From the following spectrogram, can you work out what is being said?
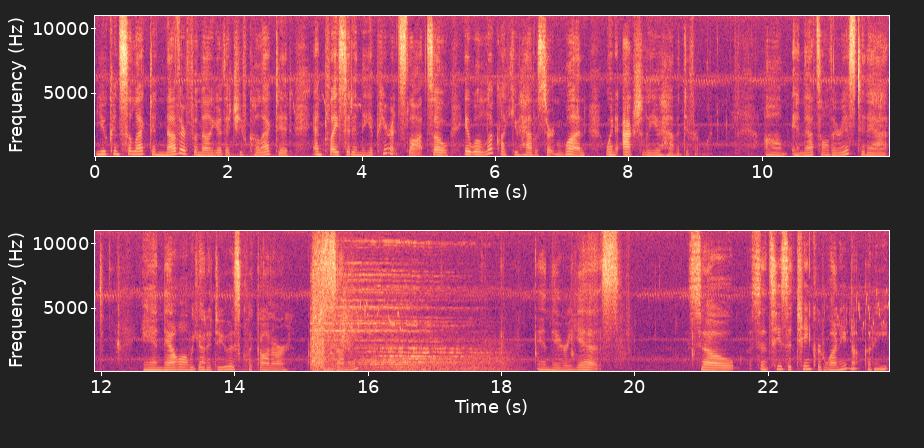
You can select another familiar that you've collected and place it in the appearance slot so it will look like you have a certain one when actually you have a different one. Um, and that's all there is to that. And now all we got to do is click on our, our summon. And there he is. So since he's a tinkered one, he's not going to eat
